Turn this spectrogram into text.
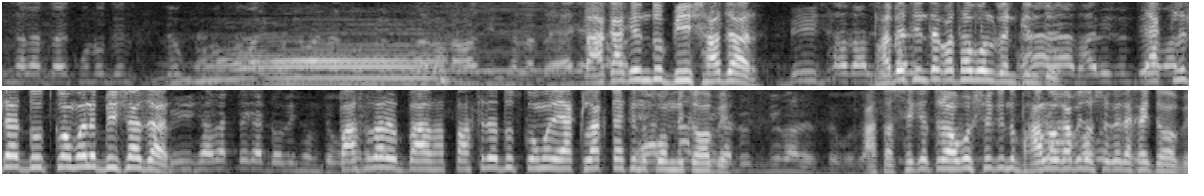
ইনশাল্লাহ দয় কোনোদিন কেউ কোনো খামারে না টাকা কিন্তু বিশ হাজার। ভাবে চিন্তা কথা বলবেন কিন্তু। হ্যাঁ, এক লিটার দুধ কম হলে বিশ হাজার। পাঁচ হাজার পাঁচ লিটার দুধ কম হলে এক লাখ টাকা কিন্তু কম নিতে হবে। আচ্ছা সেক্ষেত্রে অবশ্যই কিন্তু ভালো গাভী দর্শকে দেখাইতে হবে।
